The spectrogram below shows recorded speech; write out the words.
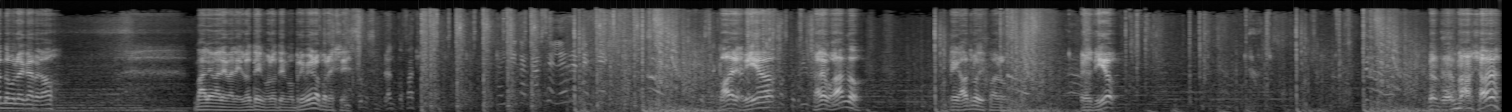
Cuando me lo he cargado. Vale, vale, vale, lo tengo, lo tengo. Primero por ese. Somos un blanco fácil. Hay que cargarse el RPG. Madre mía. Sale volando. Venga, otro disparo. Pero tío. ¿Pero qué pasa?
